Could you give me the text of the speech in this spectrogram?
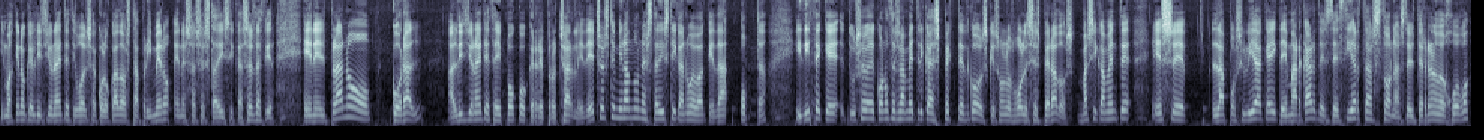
imagino que el Leeds United igual se ha colocado hasta primero en esas estadísticas. Es decir, en el plano coral, al Leeds United hay poco que reprocharle. De hecho, estoy mirando una estadística nueva que da Opta y dice que tú conoces la métrica expected goals, que son los goles esperados. Básicamente es eh, la posibilidad que hay de marcar desde ciertas zonas del terreno de juego,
